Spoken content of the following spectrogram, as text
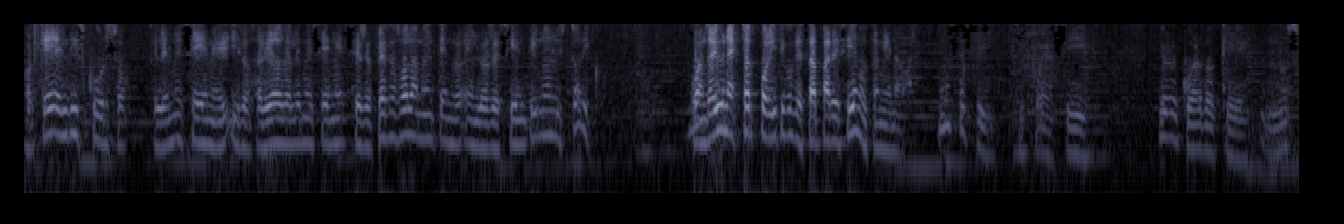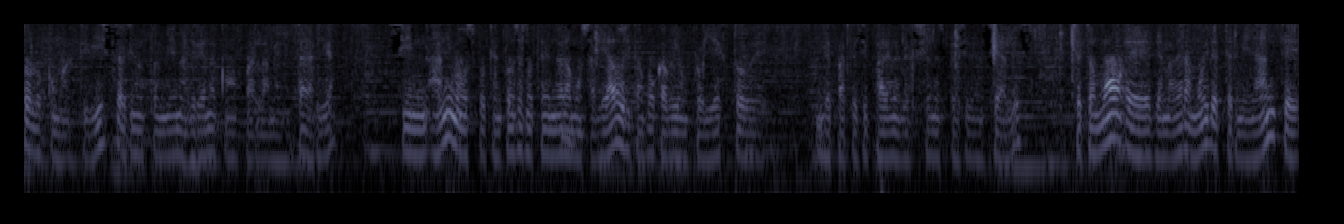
¿Por qué el discurso, el MCM y los aliados del MCM se refleja solamente en lo, reciente y no en lo histórico? Cuando hay un actor político que está apareciendo también ahora. No sé si, si fue así. Yo recuerdo que no solo como activista, sino también Adriana como parlamentaria, sin ánimos, porque entonces no, no éramos aliados y tampoco había un proyecto de, de participar en elecciones presidenciales, se tomó eh, de manera muy determinante,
